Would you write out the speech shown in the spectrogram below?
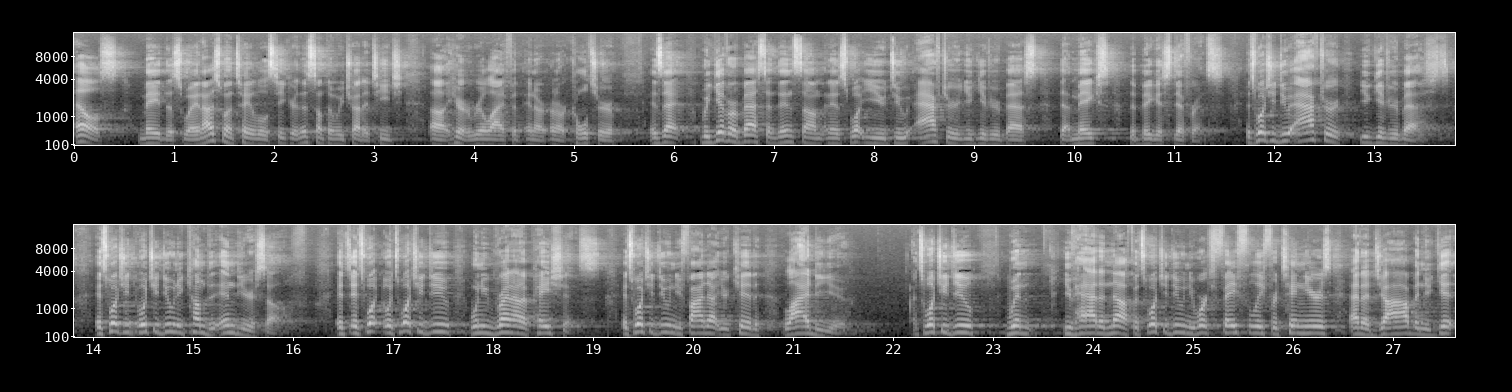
else made this way. And I just want to tell you a little secret, and this is something we try to teach uh, here at Real Life in our, in our culture, is that we give our best and then some, and it's what you do after you give your best that makes the biggest difference. It's what you do after you give your best. It's what you, what you do when you come to end of yourself. It's, it's, what, it's what you do when you run out of patience. It's what you do when you find out your kid lied to you. It's what you do when you've had enough. It's what you do when you worked faithfully for 10 years at a job and you get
